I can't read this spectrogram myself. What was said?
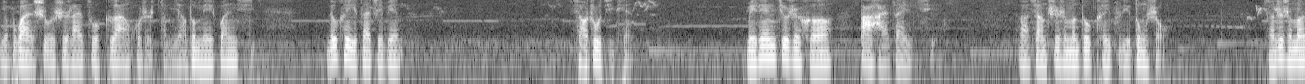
也不管是不是来做个案或者怎么样都没关系，你都可以在这边小住几天，每天就是和大海在一起，啊，想吃什么都可以自己动手，想吃什么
